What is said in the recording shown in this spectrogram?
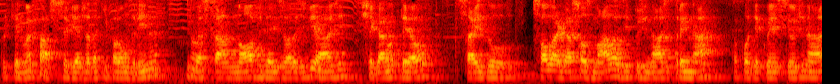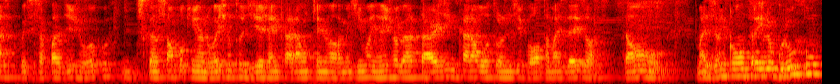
Porque não é fácil você viajar daqui para Londrina e gastar 9, 10 horas de viagem, chegar no hotel, sair do. só largar suas malas, ir pro ginásio treinar para poder conhecer o ginásio, conhecer sua quadra de jogo, descansar um pouquinho à noite, no outro dia já encarar um treino novamente de manhã, jogar à tarde e encarar o outro ônibus de volta mais 10 horas. Então, mas eu encontrei no grupo,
